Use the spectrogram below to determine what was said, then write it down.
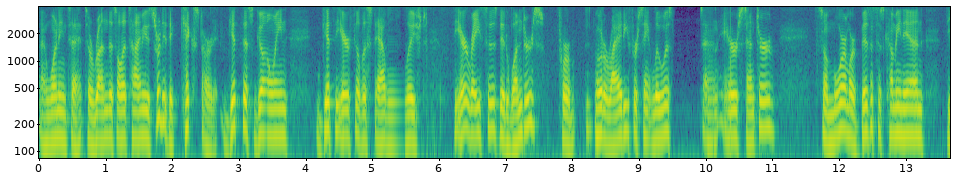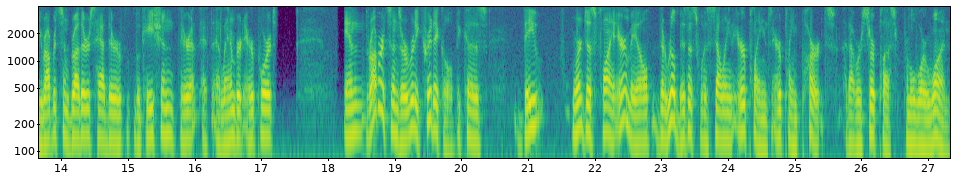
and wanting to, to run this all the time. He was ready to kickstart it, get this going, get the airfield established. The air races did wonders for notoriety for St. Louis as an air center. So more and more businesses coming in. The Robertson brothers had their location there at, at, at Lambert Airport. And the Robertsons are really critical because they weren't just flying airmail. Their real business was selling airplanes, airplane parts that were surplus from World War One,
